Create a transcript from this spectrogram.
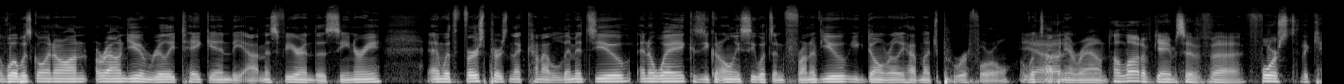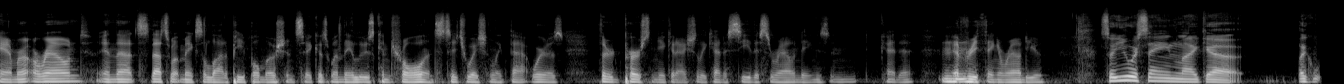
of what was going on around you and really take in the atmosphere and the scenery. And with first person, that kind of limits you in a way because you can only see what's in front of you. You don't really have much peripheral of what's happening around. A lot of games have uh, forced the camera around, and that's that's what makes a lot of people motion sick. Is when they lose control in a situation like that. Whereas third person, you can actually kind of see the surroundings and kind of Mhm. everything around you. So you were saying like uh like w-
